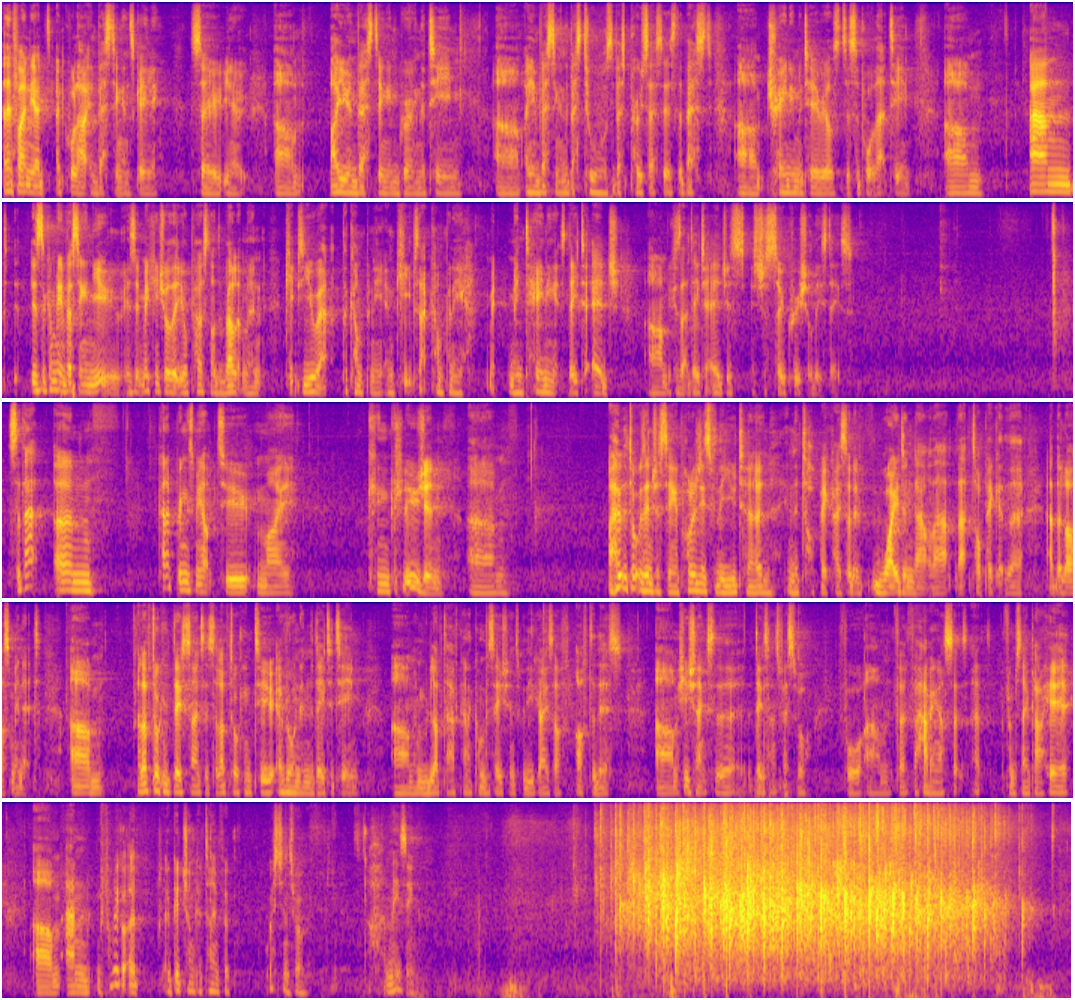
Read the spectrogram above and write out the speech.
And then finally, I'd, I'd call out investing and scaling. So, you know, um, are you investing in growing the team? Um, are you investing in the best tools, the best processes, the best um, training materials to support that team? Um, and is the company investing in you? Is it making sure that your personal development keeps you at the company and keeps that company ma maintaining its data edge? Um, because that data edge is, is just so crucial these days. So that um, kind of brings me up to my conclusion. Um, I hope the talk was interesting. Apologies for the U-turn in the topic. I sort of widened out that, that topic at the, at the last minute. Um, I love talking to data scientists. I love talking to everyone in the data team. Um, and would love to have kind of conversations with you guys off, after this. Um, huge thanks to the Data Science Festival for, um, for, for, having us at, at, from Snowplow here. Um, and we've probably got a, a, good chunk of time for questions, Rob. Oh, amazing.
